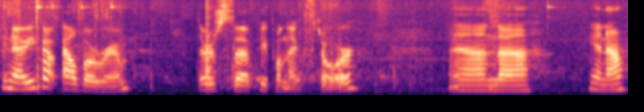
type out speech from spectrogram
you know, you got elbow room. There's the people next door. And, uh, you know,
